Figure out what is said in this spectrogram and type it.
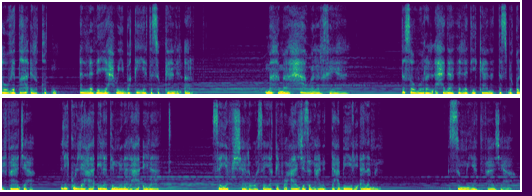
أو غطاء القطن الذي يحوي بقية سكان الأرض. مهما حاول الخيال تصور الأحداث التي كانت تسبق الفاجعة لكل عائلة من العائلات سيفشل وسيقف عاجزا عن التعبير الما. سميت فاجعة.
